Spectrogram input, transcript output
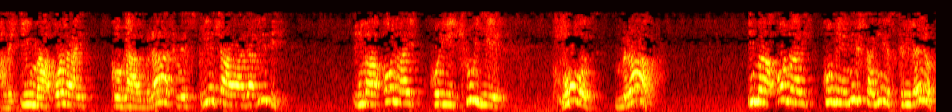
Ali ima onaj koga mrak ne spriječava da vidi ima onaj koji čuje hod mrava. Ima onaj kome ništa nije skriveno.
